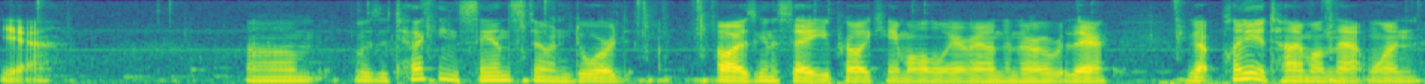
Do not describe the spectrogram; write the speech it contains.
Yeah. Um, it was attacking sandstone door. Oh, I was going to say, you probably came all the way around and are over there. We got plenty of time on that one.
